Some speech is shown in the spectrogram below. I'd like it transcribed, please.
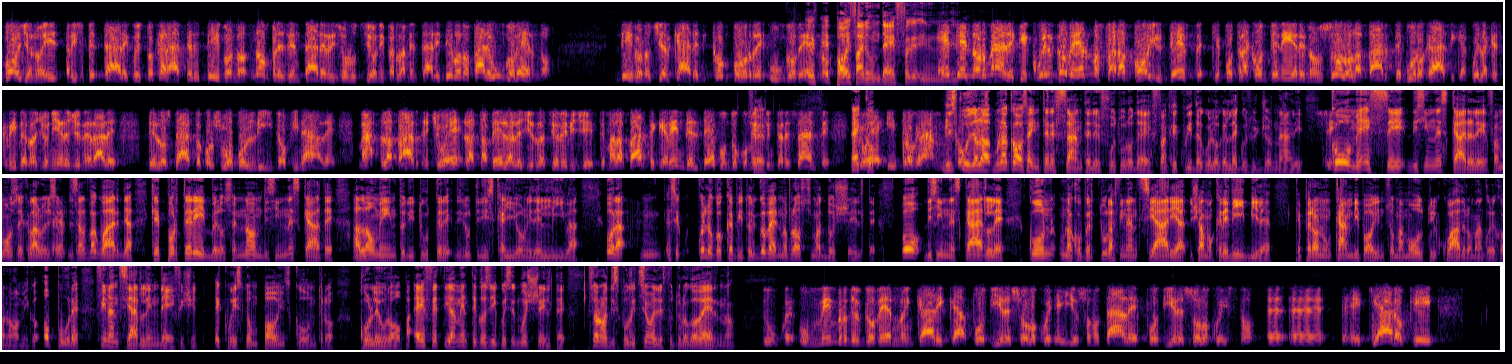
vogliono rispettare questo carattere, devono non presentare risoluzioni parlamentari, devono fare un governo devono cercare di comporre un governo. E, e poi fare un DEF. Ed è normale che quel governo farà poi il DEF che potrà contenere non solo la parte burocratica, quella che scrive il ragioniere generale dello Stato col suo bollino finale, ma la parte, cioè la tabella legislazione vigente, ma la parte che rende il DEF un documento certo. interessante, ecco, cioè i programmi. Mi scusi, allora, una cosa interessante del futuro DEF, anche qui da quello che leggo sui giornali, sì. come e se disinnescare le famose clausole certo. di salvaguardia che porterebbero, se non disinnescate, all'aumento di, le, di tutti gli scaglioni dell'IVA. Ora, se, quello che ho capito, il governo prossimo ha due scelte, o disinnescarle con con una copertura finanziaria, diciamo, credibile, che però non cambi poi insomma molto il quadro macroeconomico, oppure finanziarle in deficit e questo un po' in scontro con l'Europa. È effettivamente così? Queste due scelte sono a disposizione del futuro governo? Dunque, un membro del governo in carica può dire solo questo, e io sono tale, può dire solo questo. Eh, eh, è chiaro che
